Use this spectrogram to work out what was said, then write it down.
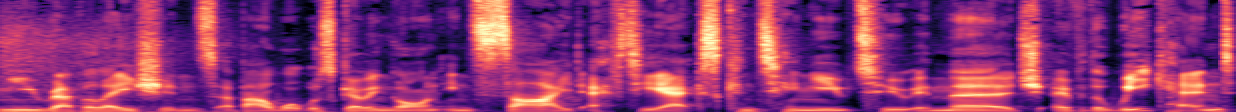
New revelations about what was going on inside FTX continue to emerge. Over the weekend,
